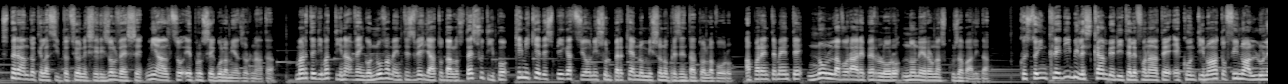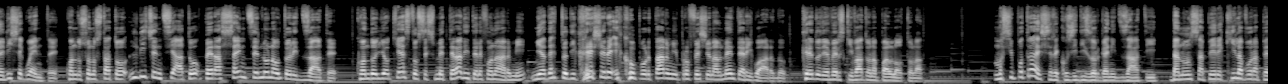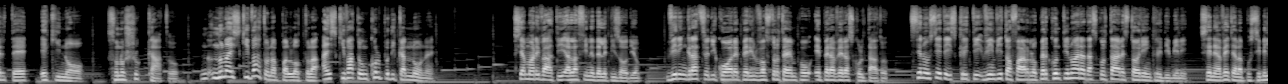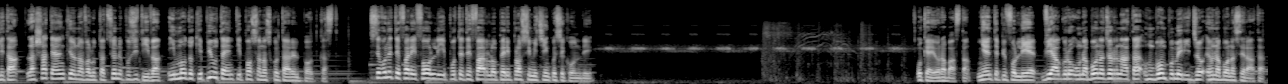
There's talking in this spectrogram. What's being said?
Sperando che la situazione si risolvesse, mi alzo e proseguo la mia giornata. Martedì mattina vengo nuovamente svegliato dallo stesso tipo che mi chiede spiegazioni sul perché non mi sono presentato al lavoro. Apparentemente non lavorare per loro non era una scusa valida. Questo incredibile scambio di telefonate è continuato fino al lunedì seguente, quando sono stato licenziato per assenze non autorizzate. Quando gli ho chiesto se smetterà di telefonarmi, mi ha detto di crescere e comportarmi professionalmente a riguardo. Credo di aver schivato una pallottola. Ma si potrà essere così disorganizzati da non sapere chi lavora per te e chi no? Sono scioccato. N- non hai schivato una pallottola, hai schivato un colpo di cannone. Siamo arrivati alla fine dell'episodio. Vi ringrazio di cuore per il vostro tempo e per aver ascoltato. Se non siete iscritti, vi invito a farlo per continuare ad ascoltare storie incredibili. Se ne avete la possibilità, lasciate anche una valutazione positiva in modo che più utenti possano ascoltare il podcast. Se volete fare i folli potete farlo per i prossimi 5 secondi. Ok, ora basta. Niente più follie. Vi auguro una buona giornata, un buon pomeriggio e una buona serata.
